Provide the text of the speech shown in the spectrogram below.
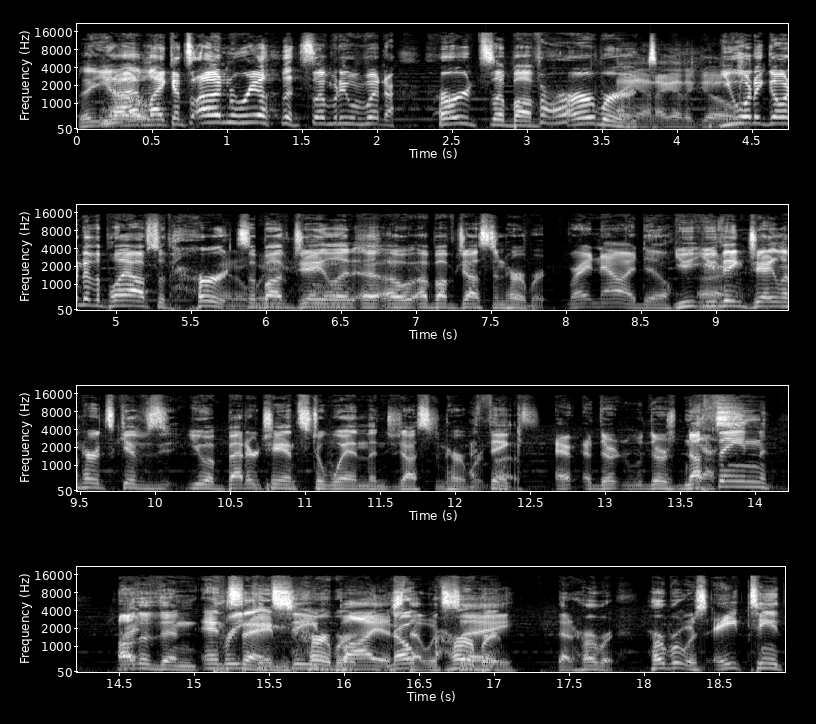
But, Yeah, like it's unreal that somebody would put Hurts above Herbert. Hang on, I gotta go. You want to go into the playoffs with Hurts above Jalen, uh, uh, above Justin Herbert. Right now, I do. You you think Jalen Hurts gives you a better chance to win than Justin Herbert I think does? there, there's nothing other than Insane. preconceived Herbert. bias Nope, that would Herbert. say that Herbert Herbert was 18th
